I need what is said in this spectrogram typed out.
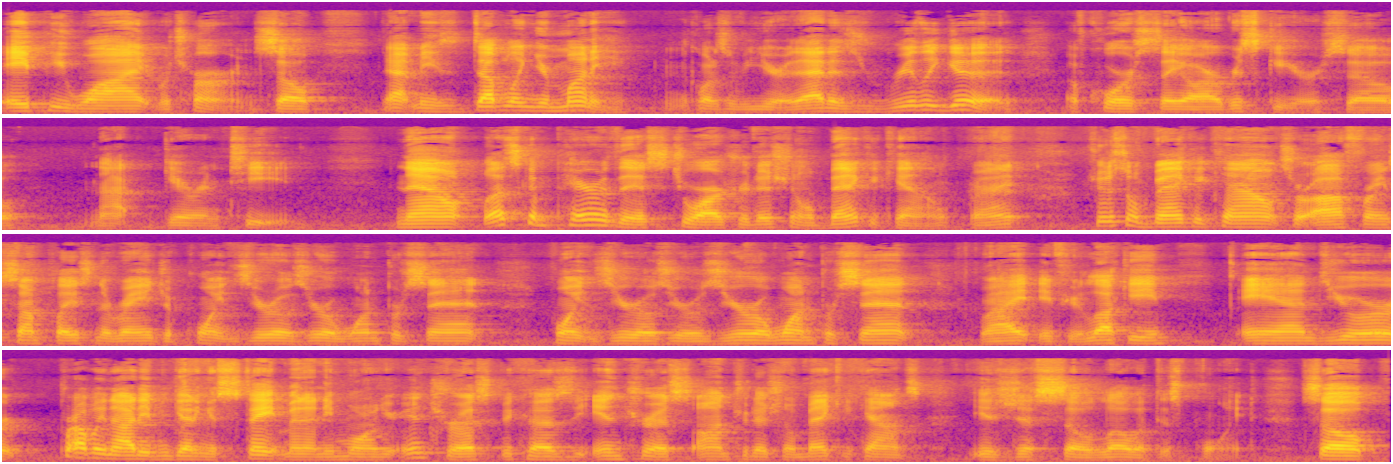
APY return. So that means doubling your money in the course of a year. That is really good. Of course, they are riskier, so not guaranteed. Now, let's compare this to our traditional bank account, right? Traditional bank accounts are offering someplace in the range of 0.001%, 0.0001%, right? If you're lucky and you're probably not even getting a statement anymore on your interest because the interest on traditional bank accounts is just so low at this point. So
